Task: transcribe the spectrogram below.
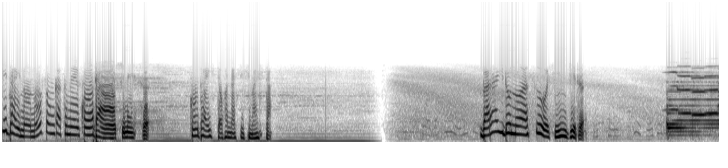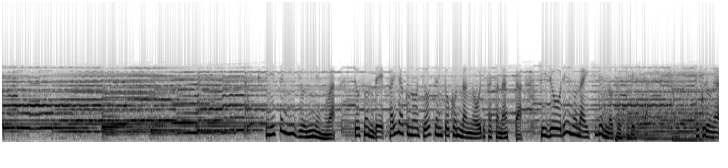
時代の農村革命行動を示す広大してお話ししましたバラ色の明日を信じる。2022年は、朝鮮で最悪の挑戦と困難が折り重なった史上例のない試練の年でした。ところが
